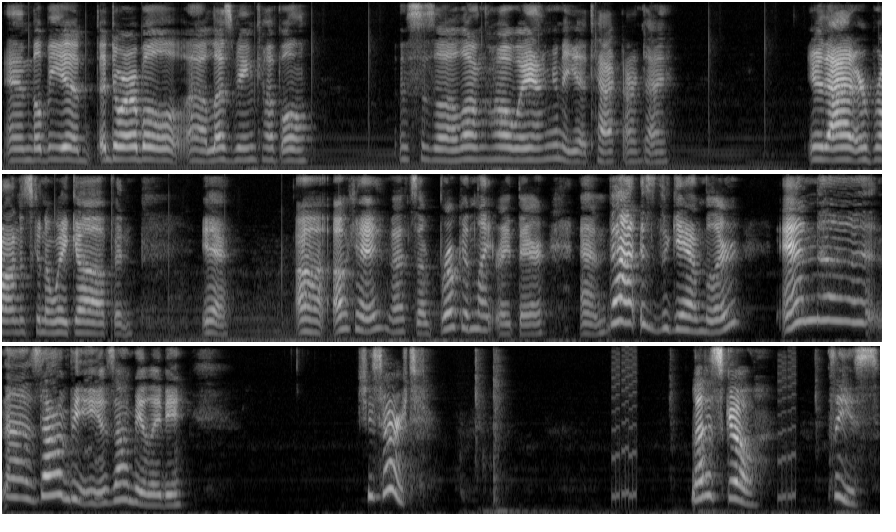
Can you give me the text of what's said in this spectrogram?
and they'll be an adorable uh, lesbian couple. This is a long hallway. I'm gonna get attacked, aren't I? Either that or Brawn is gonna wake up and yeah. Uh, okay, that's a broken light right there. And that is the gambler and uh, uh, zombie, a zombie lady. She's hurt. Let us go, please.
